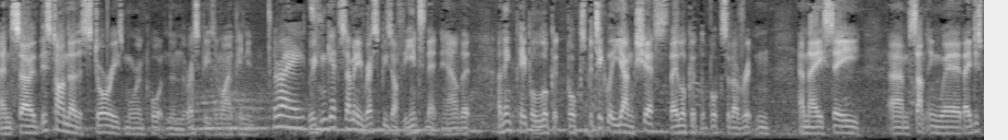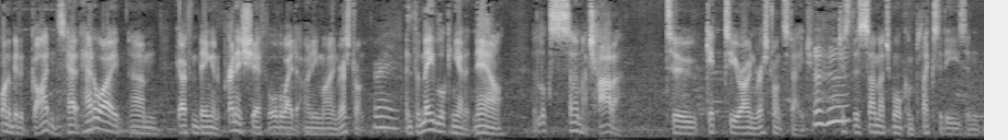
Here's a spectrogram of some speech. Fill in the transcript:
And so this time, though, the story is more important than the recipes, in my opinion. Right. We can get so many recipes off the internet now that I think people look at books, particularly young chefs, they look at the books that I've written and they see um, something where they just want a bit of guidance. How, how do I um, go from being an apprentice chef all the way to owning my own restaurant? Right. And for me, looking at it now, it looks so much harder to get to your own restaurant stage. Mm-hmm. Just there's so much more complexities and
